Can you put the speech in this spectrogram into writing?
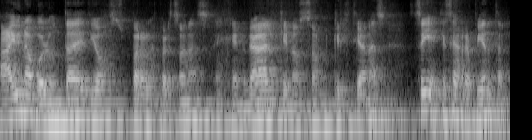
¿hay una voluntad de Dios para las personas en general que no son cristianas? Sí, es que se arrepientan.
